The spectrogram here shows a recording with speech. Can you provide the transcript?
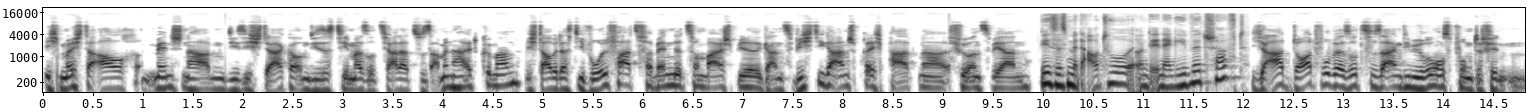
Ich möchte auch auch Menschen haben, die sich stärker um dieses Thema sozialer Zusammenhalt kümmern. Ich glaube, dass die Wohlfahrtsverbände zum Beispiel ganz wichtige Ansprechpartner für uns wären. Wie ist es mit Auto- und Energiewirtschaft? Ja, dort, wo wir sozusagen die Berührungspunkte finden.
